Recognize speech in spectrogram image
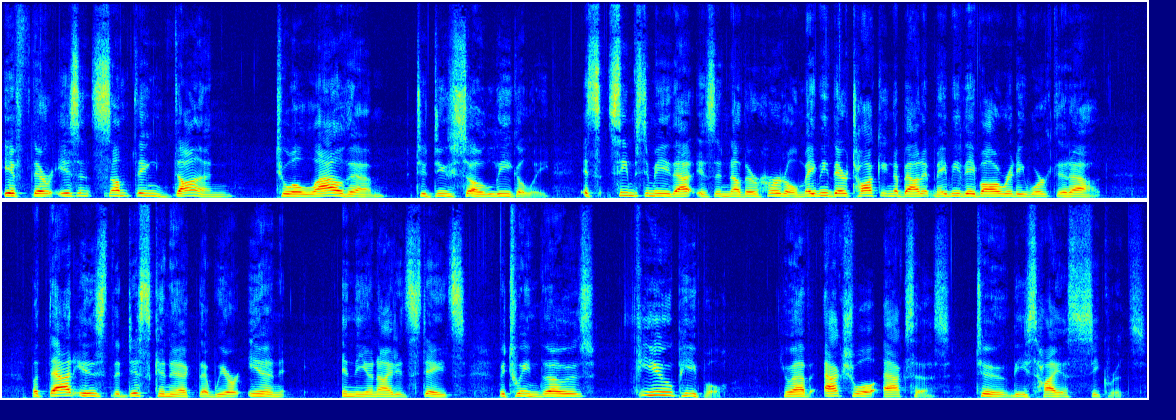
if there isn't something done to allow them to do so legally? It seems to me that is another hurdle. Maybe they're talking about it, maybe they've already worked it out. But that is the disconnect that we are in in the United States between those few people who have actual access to these highest secrets,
